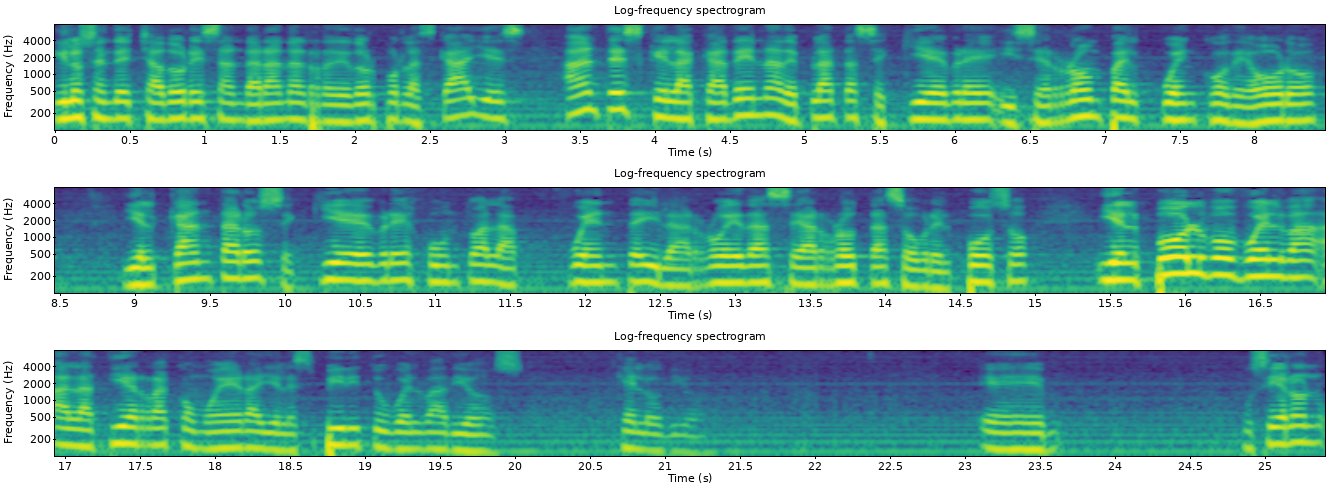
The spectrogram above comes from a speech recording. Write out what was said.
y los endechadores andarán alrededor por las calles antes que la cadena de plata se quiebre y se rompa el cuenco de oro y el cántaro se quiebre junto a la fuente y la rueda sea rota sobre el pozo y el polvo vuelva a la tierra como era y el espíritu vuelva a Dios que lo dio. Eh, pusieron,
